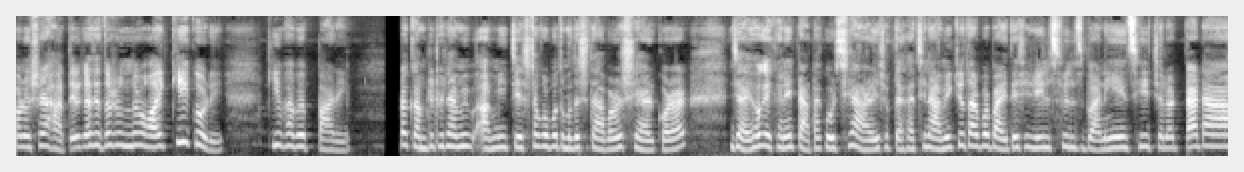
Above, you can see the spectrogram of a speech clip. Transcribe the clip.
মানুষের হাতের কাছে এত সুন্দর হয় কি করে? কীভাবে পারে? কমপ্লিট হলে আমি আমি চেষ্টা করব তোমাদের সাথে আবারও শেয়ার করার। যাই হোক এখানে টাটা করছি, আর এসব দেখাচ্ছি না। আমি একটু তারপর বাড়িতে এসে রিলস ফিলস বানিয়েছি। চলো, টাটা!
